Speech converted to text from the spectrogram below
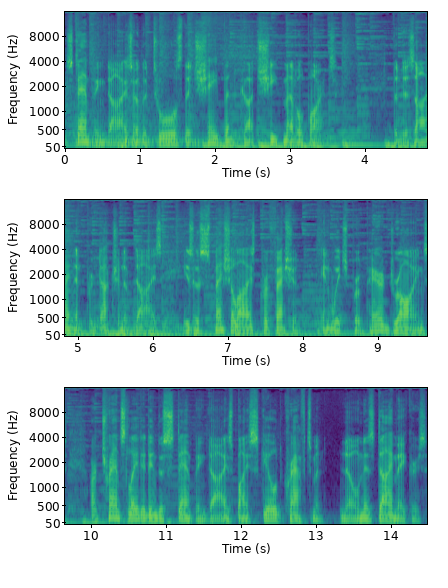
Stamping dies are the tools that shape and cut sheet metal parts. The design and production of dies is a specialized profession in which prepared drawings are translated into stamping dies by skilled craftsmen known as die makers.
